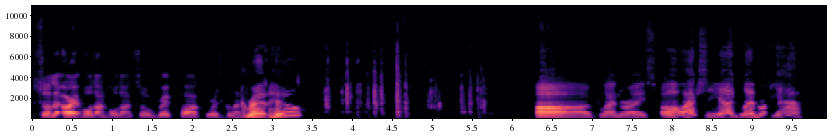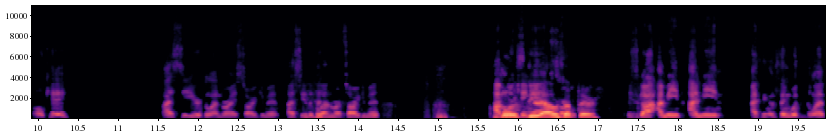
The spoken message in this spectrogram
So all right, hold on, hold on. So Rick Fox, where's Glen? Grant Rice? Hill. Uh, Glen Rice. Oh, actually, yeah, Glen. Yeah, okay. I see your Glen Rice argument. I see the Glen Rice argument. I'm Boris looking Diaw's at so, up there. He's got. I mean, I mean, I think the thing with Glen.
